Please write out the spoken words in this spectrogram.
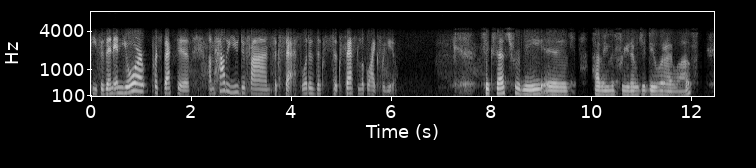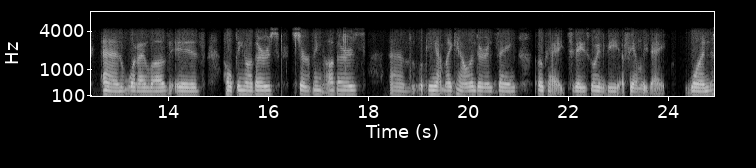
pieces. And in your perspective um, how do you define success? What does the success look like for you? Success for me is having the freedom to do what i love. And what i love is helping others serving others um, looking at my calendar and saying okay today's going to be a family day. 100%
